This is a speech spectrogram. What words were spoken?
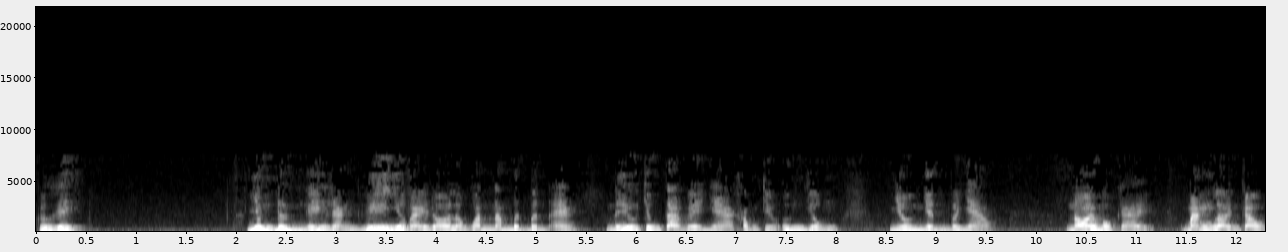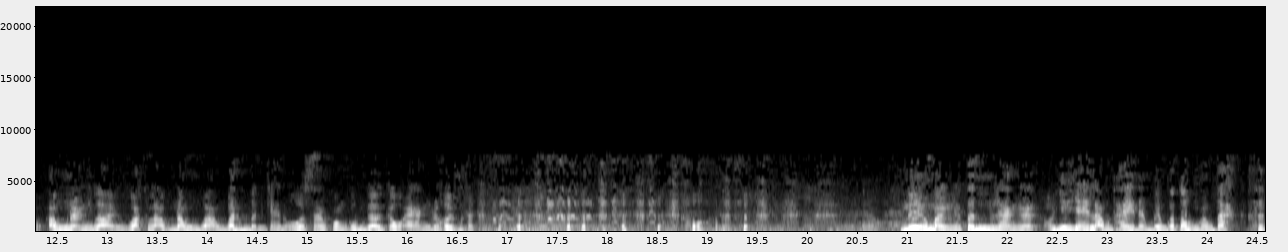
Cứ ghi. Nhưng đừng nghĩ rằng ghi như vậy rồi là quanh năm mình bình an. Nếu chúng ta về nhà không chịu ứng dụng, Nhường nhịn với nhau. Nói một cái Mắng lại một câu, ổng nắng lại, Hoặc là ông nóng qua ông quánh mình cái, Ủa sao con cũng gửi cầu an rồi mà. Nếu mà tin rằng như vậy là ông thầy này không biết ông có tụng không ta?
